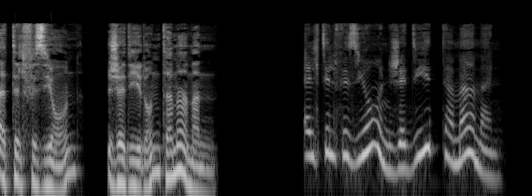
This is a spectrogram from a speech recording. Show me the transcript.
التلفزيون جديد تماما. التلفزيون جديد تماما.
